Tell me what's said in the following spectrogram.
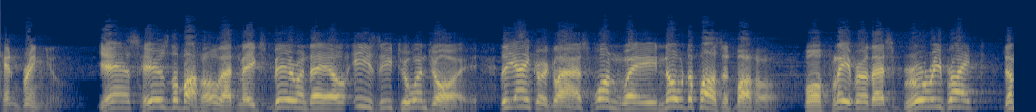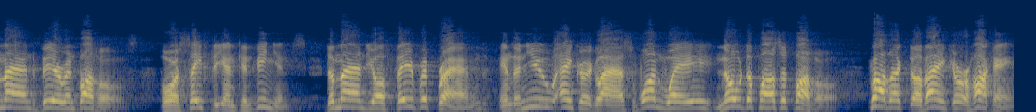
can bring you. Yes, here's the bottle that makes beer and ale easy to enjoy. The Anchor Glass one way, no deposit bottle. For flavor that's brewery bright, demand beer in bottles. For safety and convenience, demand your favorite brand in the new Anchor Glass one way, no deposit bottle. Product of Anchor Hocking.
